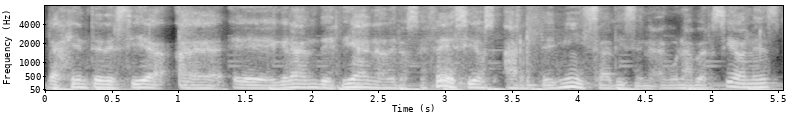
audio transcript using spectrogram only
la gente decía eh, eh, grandes Diana de los Efesios, Artemisa, dicen algunas versiones,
